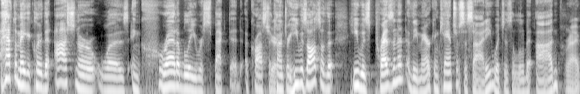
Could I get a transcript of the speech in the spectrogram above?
I have to make it clear that Oshner was incredibly respected across the country. He was also the he was president of the American Cancer Society, which is a little bit odd Right.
